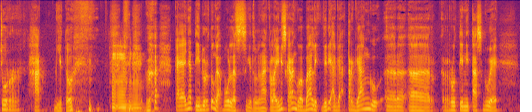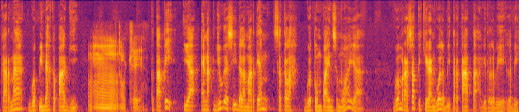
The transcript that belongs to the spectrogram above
curhat gitu gue kayaknya tidur tuh nggak pules gitu loh. Nah kalau ini sekarang gue balik, jadi agak terganggu eh, eh, rutinitas gue karena gue pindah ke pagi. Hmm, oke. Tetapi ya enak juga sih dalam artian setelah gue tumpain semua ya gue merasa pikiran gue lebih tertata gitu, lebih lebih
